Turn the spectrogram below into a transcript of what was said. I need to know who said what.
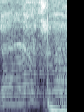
Speaker 1: in the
